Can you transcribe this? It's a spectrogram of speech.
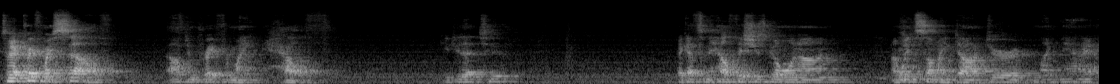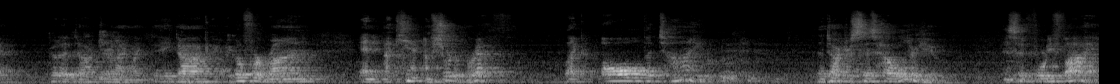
So when I pray for myself, I often pray for my health. Do you do that too? I got some health issues going on. I went and saw my doctor. I'm like, man, I, I go to the doctor and I'm like, hey, doc, I go for a run and I can't, I'm short of breath, like all the time. The doctor says, how old are you? I said, 45.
